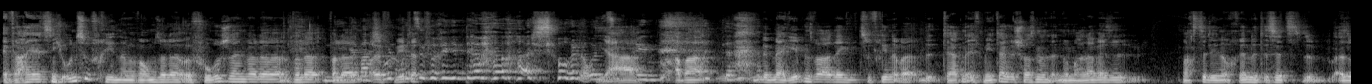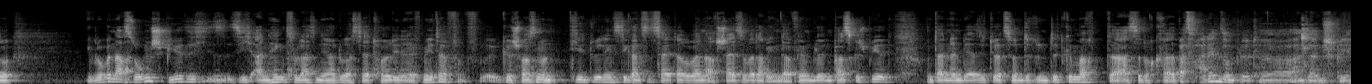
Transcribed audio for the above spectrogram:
Er war jetzt nicht unzufrieden, aber warum soll er euphorisch sein, weil er, weil er, weil er Der war schon unzufrieden, der war schon unzufrieden. Ja, aber mit dem Ergebnis war er denke ich, zufrieden, aber der hat einen Elfmeter geschossen und normalerweise machst du den auch rein. Das ist jetzt, also ich glaube, nach so einem Spiel sich, sich anhängen zu lassen, ja, du hast ja toll den Elfmeter geschossen und die, du denkst die ganze Zeit darüber nach, scheiße, was habe ich denn da für einen blöden Pass gespielt und dann in der Situation dit und dit gemacht, da hast du doch gerade... Was war denn so blöd äh, an seinem Spiel?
